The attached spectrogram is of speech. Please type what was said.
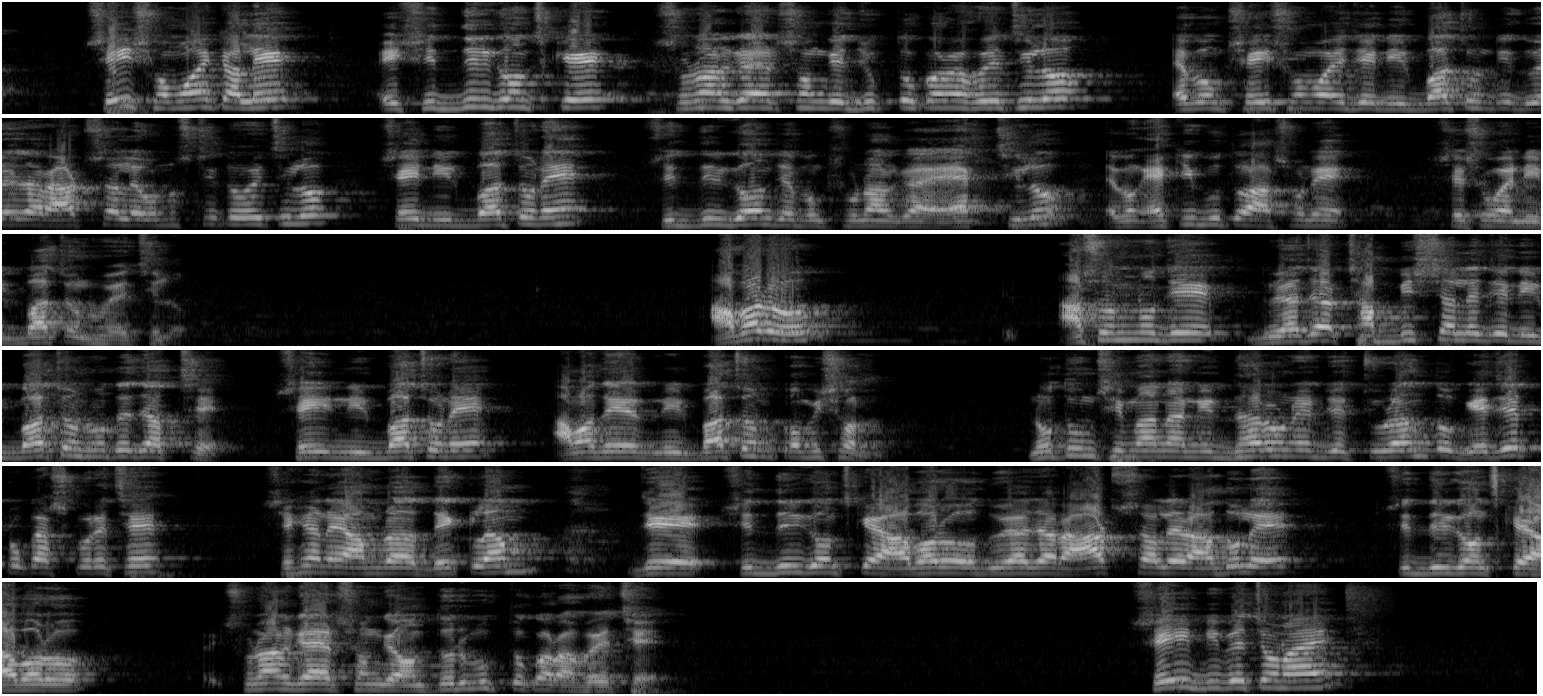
সেই সময়কালে এই সিদ্ধিরগঞ্জকে সোনারগাঁয়ের সঙ্গে যুক্ত করা হয়েছিল এবং সেই সময়ে যে নির্বাচনটি দুই হাজার আট সালে অনুষ্ঠিত হয়েছিল, সেই নির্বাচনে সিদ্ধিরগঞ্জ এবং সোনারগাঁ এক ছিল এবং একীভূত আসনে সে সময় নির্বাচন হয়েছিল। আবারও আসন্ন যে দু হাজার ছাব্বিশ সালে যে নির্বাচন হতে যাচ্ছে, সেই নির্বাচনে আমাদের নির্বাচন কমিশন নতুন সীমানা নির্ধারণের যে চূড়ান্ত গেজেট প্রকাশ করেছে, সেখানে আমরা দেখলাম যে সিদ্ধিরগঞ্জকে আবারও দু হাজার আট সালের আদলে সিদ্ধিরগঞ্জকে আবারও সোনারগাঁয়ের সঙ্গে অন্তর্ভুক্ত করা হয়েছে। সেই বিবেচনায়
